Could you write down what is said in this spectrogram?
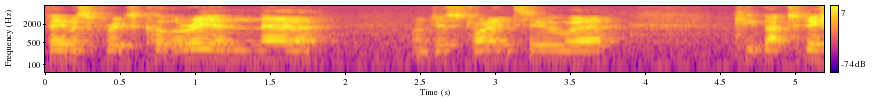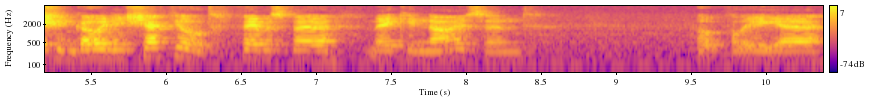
famous for its cutlery, and uh, I'm just trying to uh, keep that tradition going in Sheffield, famous for making knives, and hopefully uh,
